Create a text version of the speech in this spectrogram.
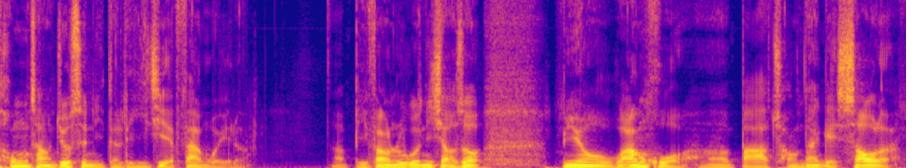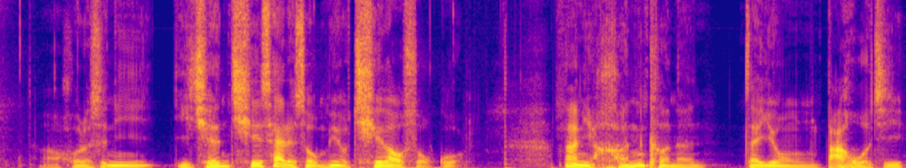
通常就是你的理解范围了啊，比方如果你小时候没有玩火啊，把床单给烧了啊，或者是你以前切菜的时候没有切到手过，那你很可能在用打火机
